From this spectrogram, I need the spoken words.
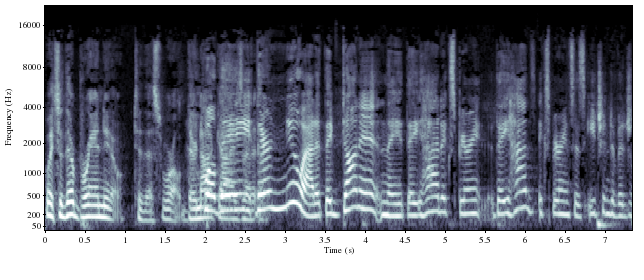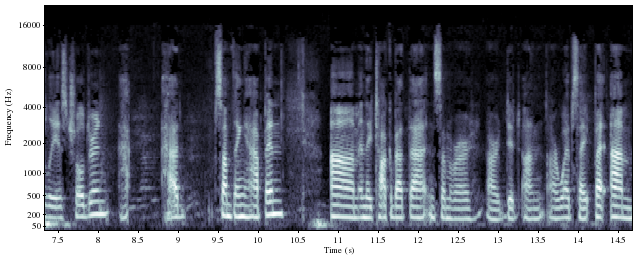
Wait, so they're brand new to this world. They're not well they they're new at it they've done it and they they had experience they had experiences each individually as children ha- had something happen um, and they talk about that in some of our our did on our website but um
